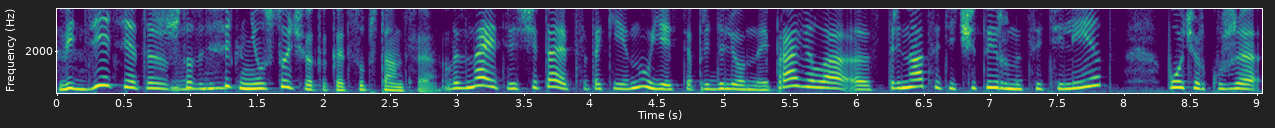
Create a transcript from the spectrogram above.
Ведь дети – это что-то действительно неустойчивая какая-то субстанция. Вы знаете, считается такие, ну, есть определенные правила. Э, С 13-14 лет почерк уже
